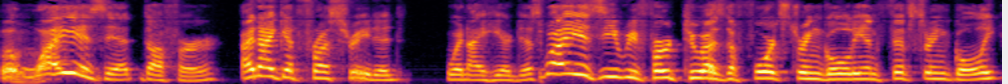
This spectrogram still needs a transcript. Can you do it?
But Mhm. why is it Duffer? And I get frustrated when I hear this. Why is he referred to as the fourth string goalie and fifth string goalie?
